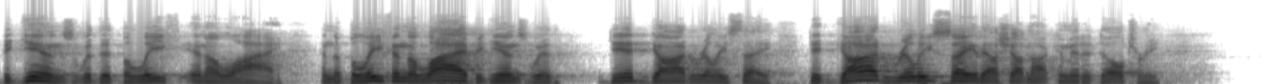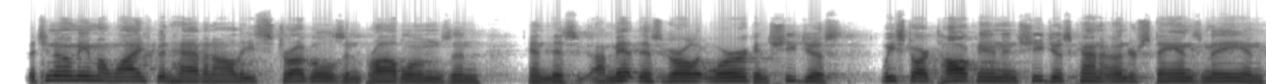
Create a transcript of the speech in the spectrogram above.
begins with the belief in a lie. And the belief in the lie begins with, did God really say? Did God really say, thou shalt not commit adultery? But you know, me and my wife been having all these struggles and problems, and, and this, I met this girl at work, and she just, we start talking, and she just kind of understands me, and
